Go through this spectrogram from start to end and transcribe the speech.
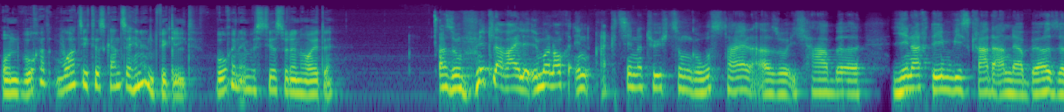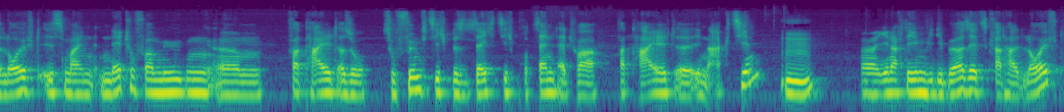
Und wo hat, wo hat sich das Ganze hinentwickelt? Worin investierst du denn heute? Also mittlerweile immer noch in Aktien natürlich zum Großteil. Also ich habe, je nachdem, wie es gerade an der Börse läuft, ist mein Nettovermögen ähm, verteilt, also zu 50 bis 60 Prozent etwa verteilt äh, in Aktien. Mhm. Äh, je nachdem, wie die Börse jetzt gerade halt läuft.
